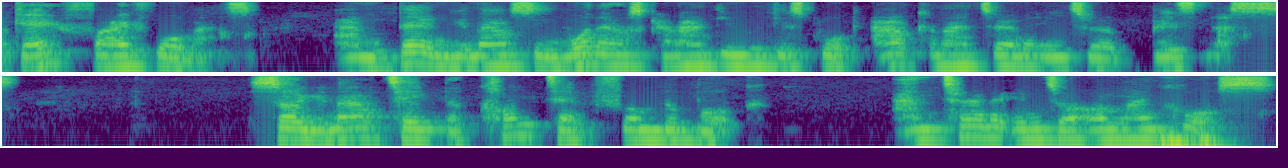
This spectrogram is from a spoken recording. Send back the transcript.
Okay, five formats. And then you now see what else can I do with this book? How can I turn it into a business? So you now take the content from the book and turn it into an online course.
